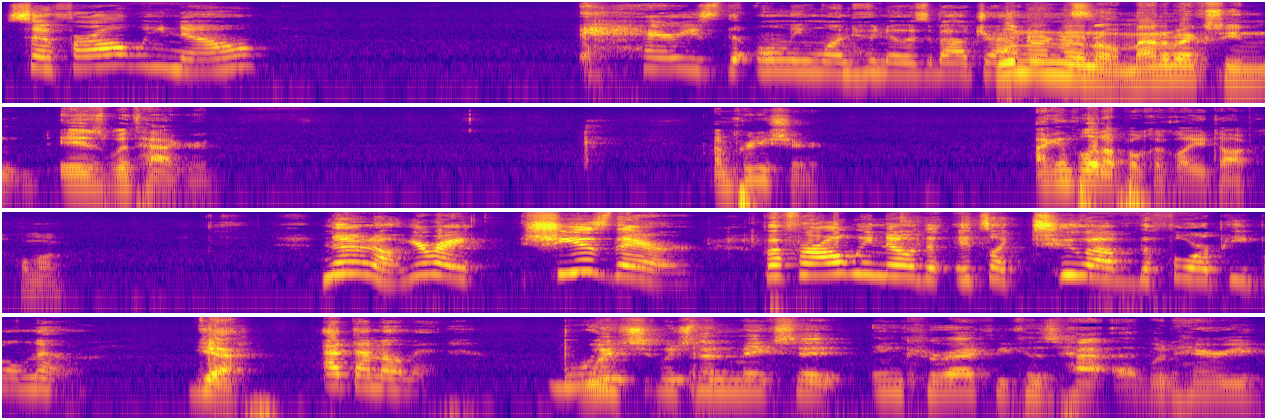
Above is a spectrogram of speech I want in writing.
So for all we know, Harry's the only one who knows about Well, dragons. no, no, no. Madame Maxine is with Hagrid. I'm pretty sure. I can pull it up real quick while you talk. Hold on. No, no, no, you're right. She is there, but for all we know, that it's like two of the four people know Yeah, at that moment. We- which which then makes it incorrect because ha- when Harry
